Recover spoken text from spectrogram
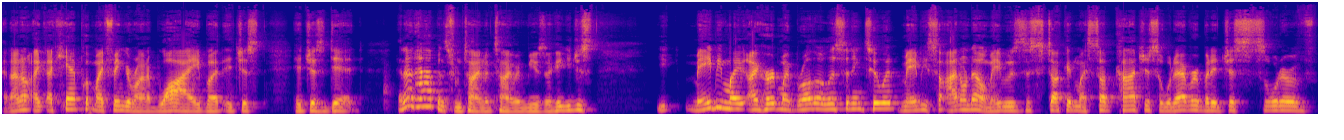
and I don't, I, I can't put my finger on it why, but it just, it just did. And that happens from time to time in music. You just, you, maybe my, I heard my brother listening to it. Maybe so, I don't know. Maybe it was just stuck in my subconscious or whatever. But it just sort of,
